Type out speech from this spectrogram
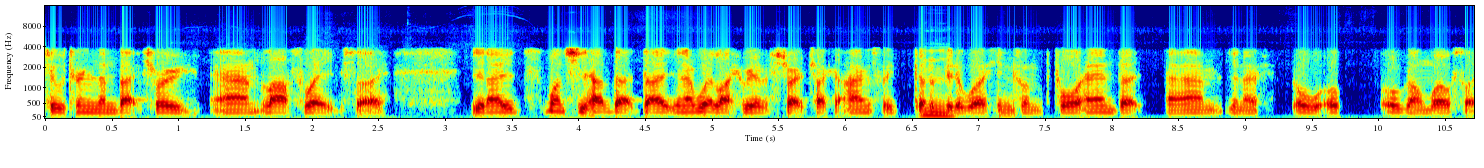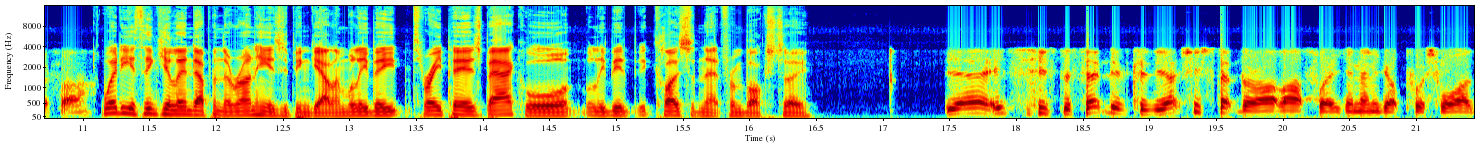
filtering them back through um, last week. So, you know, once you have that date, you know, we're lucky we have a straight track at home, so we've got mm. a bit of work into them beforehand, but, um, you know, all, all, all gone well so far. Where do you think he'll end up in the run here, Zipping Galon? Will he be three pairs back, or will he be a bit closer than that from box two? Yeah, it's he's deceptive because he actually stepped all right last week and then he got pushed wide.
